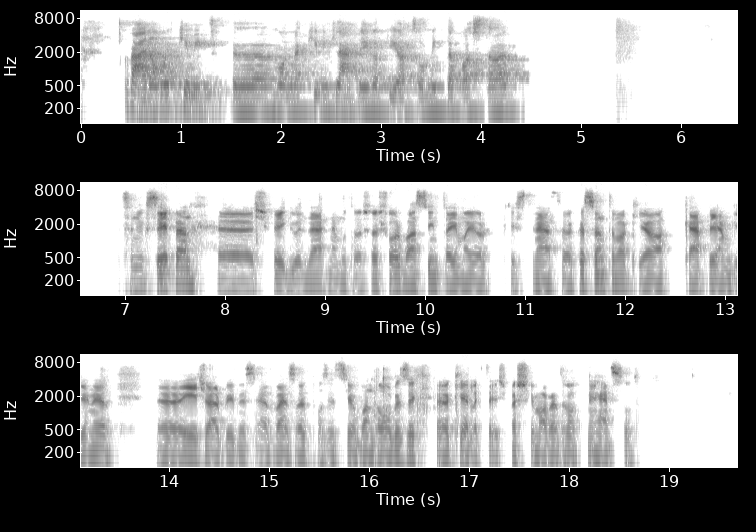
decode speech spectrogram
várom, hogy ki mit mond meg, ki mit lát még a piacon, mit tapasztal. Köszönjük szépen, és végül, de nem utolsó sorban Szintai Major Krisztinát köszöntöm, aki a KPMG-nél HR Business Advisor pozícióban dolgozik. Kérlek, te is mesélj magadról néhány szót.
